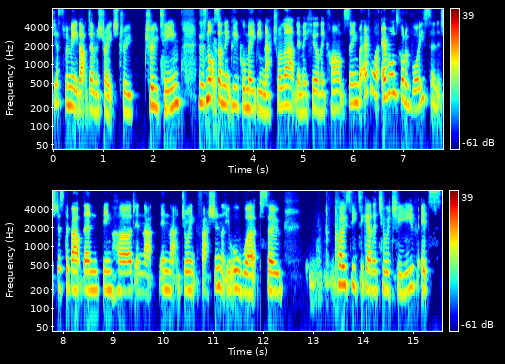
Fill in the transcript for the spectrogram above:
just for me that demonstrates true true team because it's not yeah. something people may be natural at they may feel they can't sing but everyone everyone's got a voice and it's just about then being heard in that in that joint fashion that you all worked so closely together to achieve. It's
